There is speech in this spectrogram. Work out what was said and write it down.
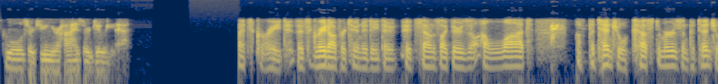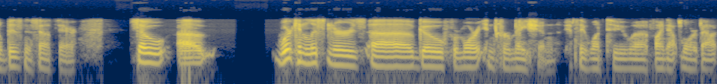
schools or junior highs are doing that. That's great. That's a great opportunity. There, it sounds like there's a lot of potential customers and potential business out there. So, uh, where can listeners uh, go for more information if they want to uh, find out more about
